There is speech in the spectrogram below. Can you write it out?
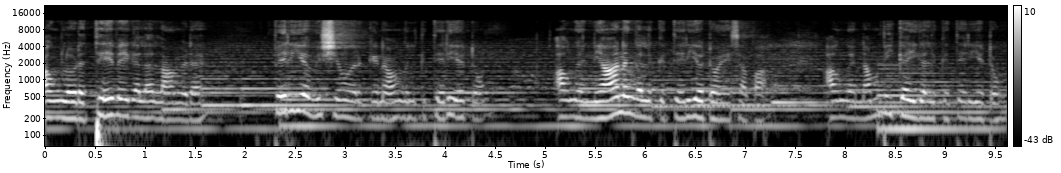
அவங்களோட தேவைகளெல்லாம் விட பெரிய விஷயம் இருக்குதுன்னு அவங்களுக்கு தெரியட்டும். அவங்க ஞானங்களுக்கு தெரியட்டும் ஏசப்பா. அவங்க நம்பிக்கைகளுக்கு தெரியட்டும்.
